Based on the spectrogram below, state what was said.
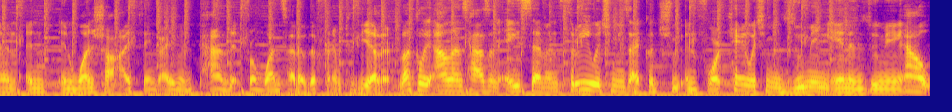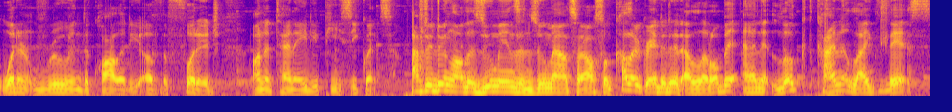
and in, in one shot I think I even panned it from one side of the frame to the other. Luckily Allens has an A7 III which means I could shoot in 4K which means zooming in and zooming out wouldn't ruin the quality of the footage on a 1080p sequence. After doing all the zoom ins and zoom outs I also color graded it a little bit and it looked kind of like this.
